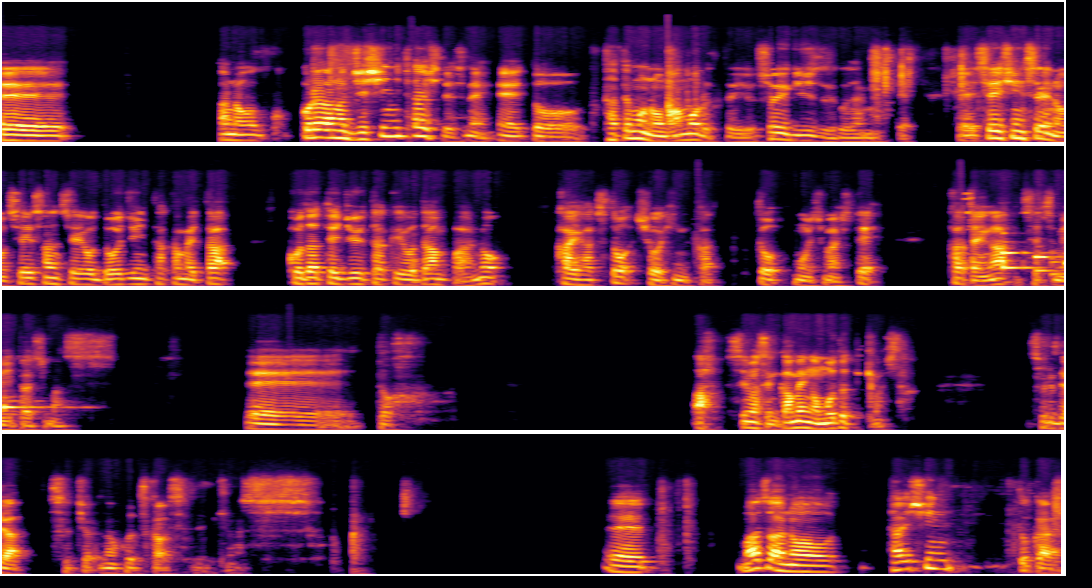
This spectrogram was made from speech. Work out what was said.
えー、あのこれはあの地震に対してですね、えーと、建物を守るという、そういう技術でございまして、えー、精神性能、生産性を同時に高めた戸建て住宅用ダンパーの開発と商品化と申しまして、葛西が説明いたします。えー、っと、あ、すいません、画面が戻ってきました。それでは、そちらの方使わせていただきます。えー、まず、あの、耐震とか、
